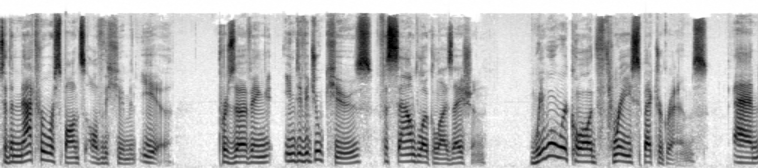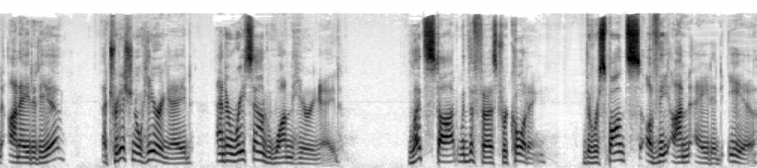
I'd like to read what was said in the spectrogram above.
to the natural response of the human ear, preserving individual cues for sound localization. We will record three spectrograms, an unaided ear, a traditional hearing aid, and a ReSound One hearing aid. Let's start with the first recording, the response of the unaided ear.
